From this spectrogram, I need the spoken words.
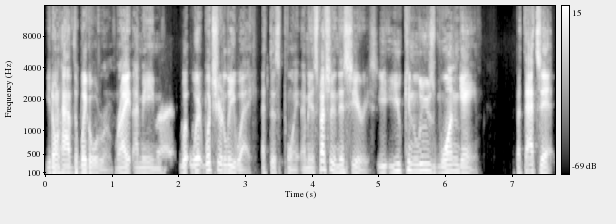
you don't have the wiggle room, right? I mean, right. what's your leeway at this point? I mean, especially in this series, you, you can lose one game, but that's it.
